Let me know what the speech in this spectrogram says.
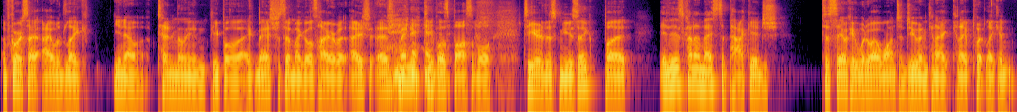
Of course, I, I would like, you know, 10 million people. I, I should set my goals higher, but I should, as many people as possible to hear this music. But it is kind of nice to package to say, okay, what do I want to do? And can I, can I put like an,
